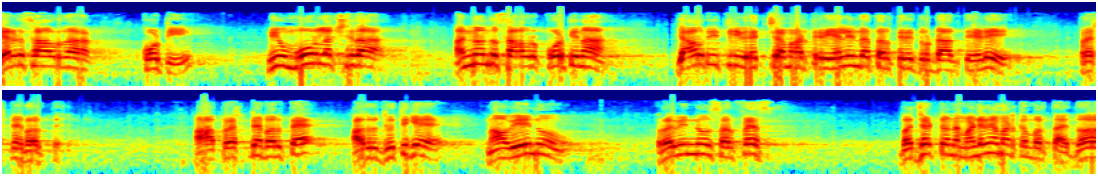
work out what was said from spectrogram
ಎರಡು ಸಾವಿರದ ಕೋಟಿ, ನೀವು ಮೂರು ಲಕ್ಷದ ಹನ್ನೊಂದು ಸಾವಿರ ಕೋಟಿನ ಯಾವ ರೀತಿ ವೆಚ್ಚ ಮಾಡ್ತೀರಿ, ಎಲ್ಲಿಂದ ತರ್ತೀರಿ ದುಡ್ಡ ಅಂತೇಳಿ ಪ್ರಶ್ನೆ ಬರುತ್ತೆ. ಆ ಪ್ರಶ್ನೆ ಬರುತ್ತೆ, ಅದ್ರ ಜೊತೆಗೆ ನಾವೇನು ರೆವಿನ್ಯೂ ಸರ್ಫೇಸ್ ಬಜೆಟ್ ಅನ್ನು ಮಂಡನೆ ಮಾಡ್ಕೊಂಡ್ ಬರ್ತಾ ಇದ್ದೋ,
